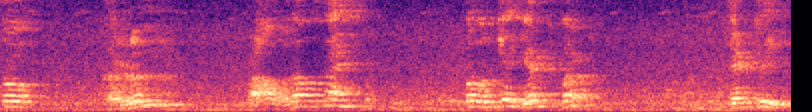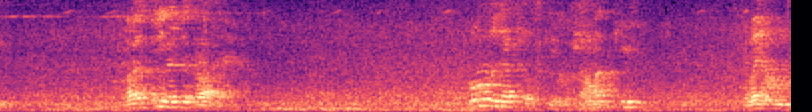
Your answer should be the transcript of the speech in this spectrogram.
تو گرم بڑا عہدہ ہوتا ہے۔ تو ان کے گیٹ پر سینٹری رائفل لے کے کھڑا ہے انہوں نے جا کے اس کی خوشامد کی کہ بھائی ہم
